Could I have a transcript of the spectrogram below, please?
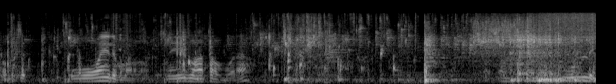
കുറച്ച് ഓയിൽ വേണം. നെയ്യ് മാത്രം പോരാ ഉള്ളി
